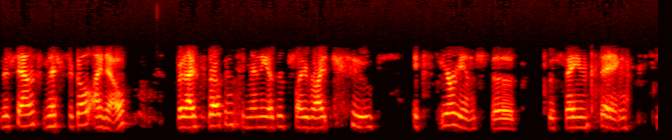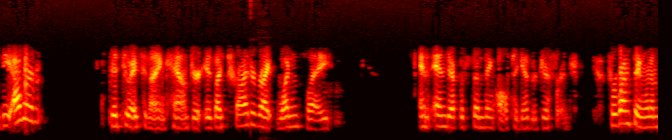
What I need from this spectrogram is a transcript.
This sounds mystical, I know, but I've spoken to many other playwrights who experience the the same thing. The other situation I encounter is I try to write one play and end up with something altogether different. For one thing, when I'm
